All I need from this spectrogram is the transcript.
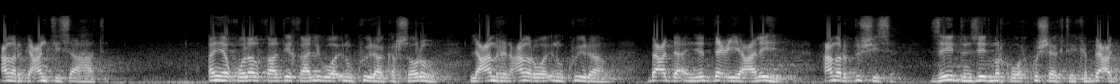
camar gacantiisa ahaatay. An yaquula alqaadi qaaligu waa inuu ku yidhaho garsooruhu. Licamrin camar waa inuu ku yidhaaho bacda an yaddaciya calayhi. Camar dushiisa zaydun zayd markuu wax ku sheegtay ka bacdi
